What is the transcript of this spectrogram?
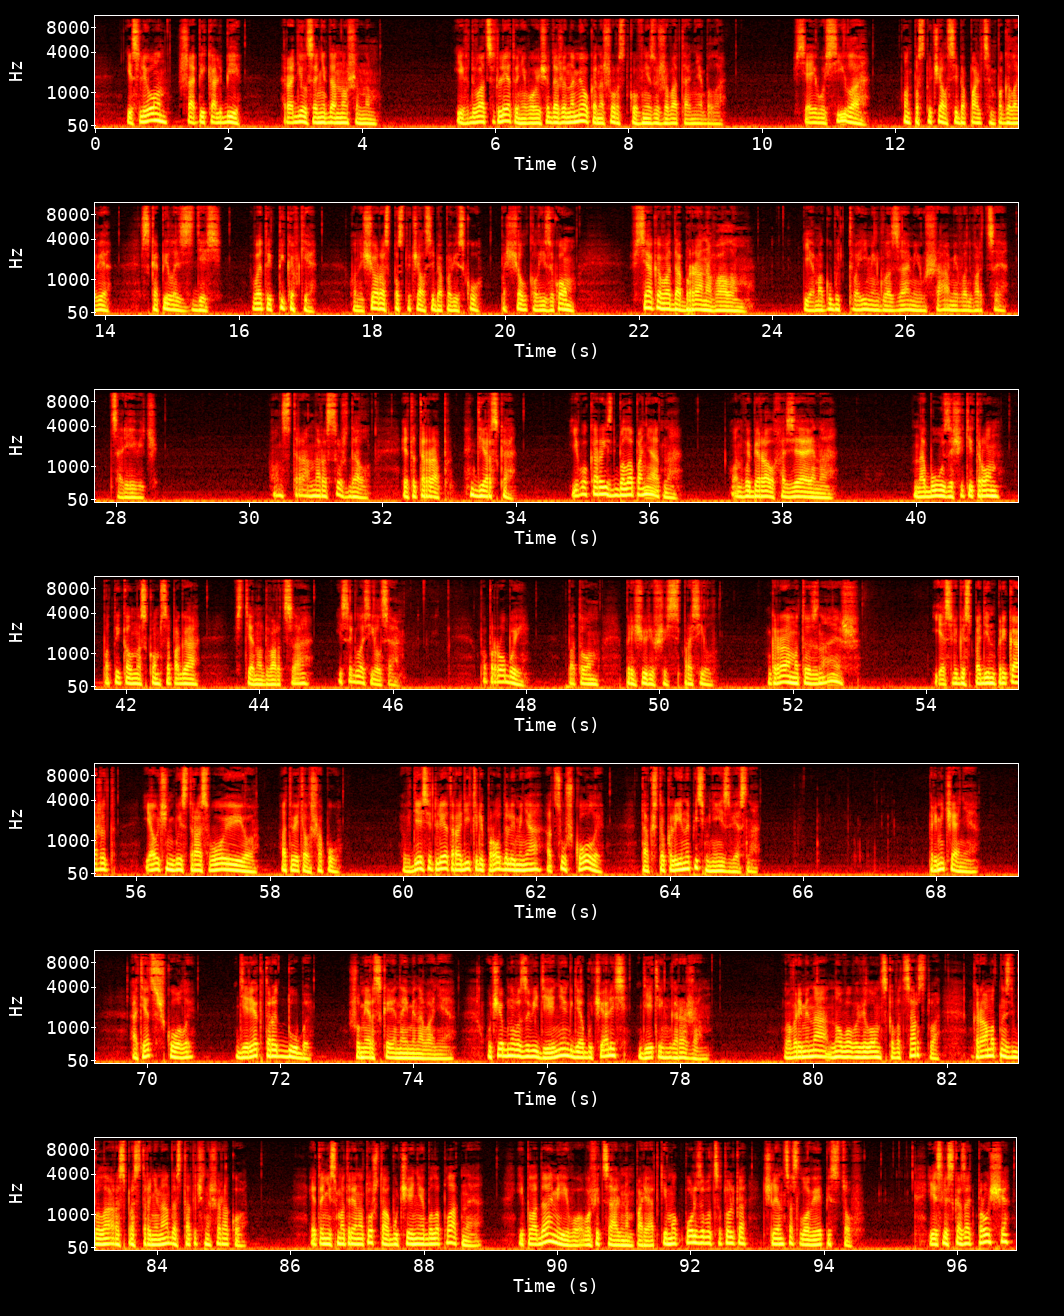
если он, Шапи Кальби, родился недоношенным, и в двадцать лет у него еще даже намека на шорстку внизу живота не было. Вся его сила, он постучал себя пальцем по голове, скопилась здесь, в этой тыковке. Он еще раз постучал себя по виску, пощелкал языком. «Всякого добра навалом. Я могу быть твоими глазами и ушами во дворце, царевич. Он странно рассуждал, этот раб, дерзко. Его корысть была понятна. Он выбирал хозяина. Набу защити трон, потыкал носком сапога в стену дворца и согласился. «Попробуй», — потом, прищурившись, спросил. «Грамоту знаешь?» «Если господин прикажет, я очень быстро освою ее», — ответил Шапу. «В десять лет родители продали меня отцу школы, так что клинопись мне известна». Примечание. Отец школы, директор Дубы, шумерское наименование, учебного заведения, где обучались дети горожан. Во времена Нового Вавилонского царства грамотность была распространена достаточно широко. Это несмотря на то, что обучение было платное, и плодами его в официальном порядке мог пользоваться только член сословия песцов. Если сказать проще,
